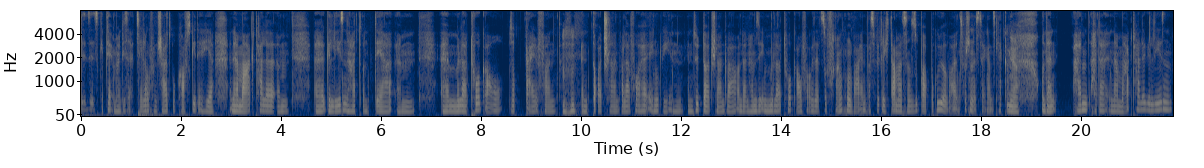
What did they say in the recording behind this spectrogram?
es gibt ja immer diese Erzählung von Charles Bukowski, der hier in der Markthalle ähm, äh, gelesen hat und der ähm, äh, Müller-Thurgau so geil fand mhm. in Deutschland, weil er vorher irgendwie in, in Süddeutschland war. Und dann haben sie ihm Müller-Thurgau vorgesetzt, so Frankenwein, was wirklich damals eine super Brühe war. Inzwischen ist der ganz lecker. Ja. Und dann hat er in der Markthalle gelesen,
